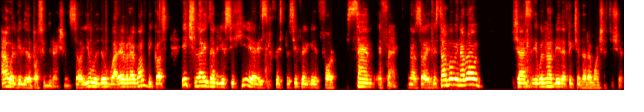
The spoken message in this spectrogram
I will give you the positive direction. So you will do whatever I want because each light that you see here is specifically for some effect. No, so if you start moving around, just it will not be the picture that I want you to shoot.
